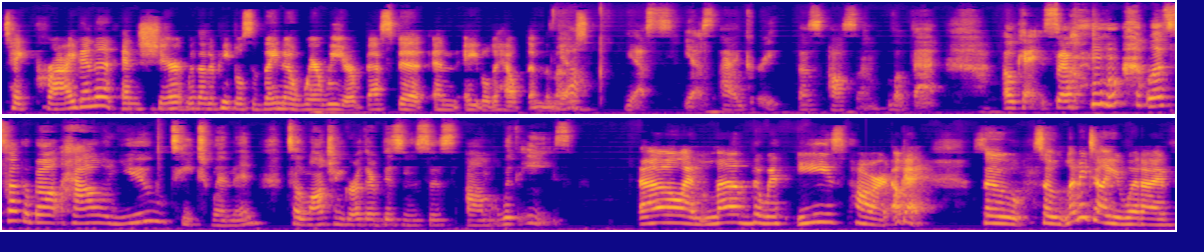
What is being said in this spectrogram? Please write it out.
take pride in it and share it with other people so they know where we are best fit and able to help them the most. Yeah. Yes, yes, I agree. That's awesome. Love that. Okay, so let's talk about how you teach women to launch and grow their businesses um, with ease. Oh, I love the with ease part. Okay. So, so let me tell you what I've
